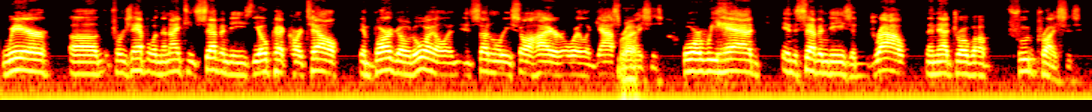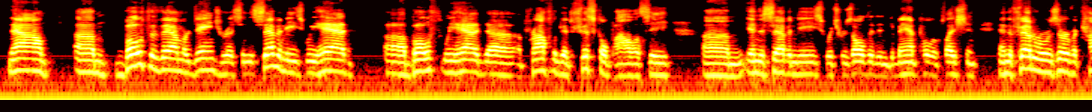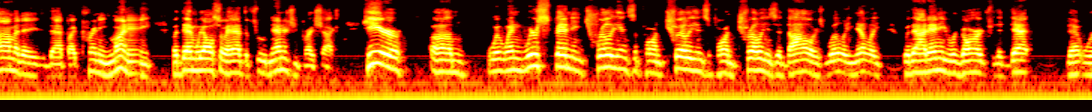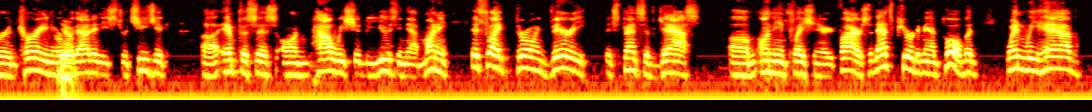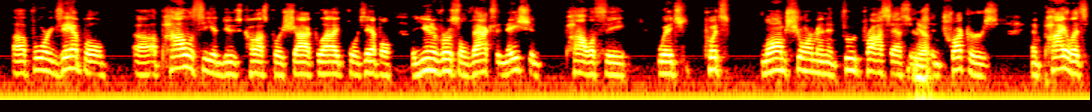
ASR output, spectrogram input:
where, uh, for example, in the 1970s, the OPEC cartel embargoed oil and, and suddenly we saw higher oil and gas right. prices. Or we had in the 70s a drought and that drove up food prices. Now, um, both of them are dangerous. In the 70s, we had uh, both. We had uh, a profligate fiscal policy um, in the 70s, which resulted in demand pull inflation, and the Federal Reserve accommodated that by printing money. But then we also had the food and energy price shocks. Here, um, when we're spending trillions upon trillions upon trillions of dollars willy nilly without any regard for the debt that we're incurring or yeah. without any strategic uh, emphasis on how we should be using that money, it's like throwing very expensive gas um, on the inflationary fire. So that's pure demand pull. But when we have, uh, for example, uh, a policy induced cost push shock, like, for example, a universal vaccination policy, which puts longshoremen and food processors yep. and truckers and pilots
